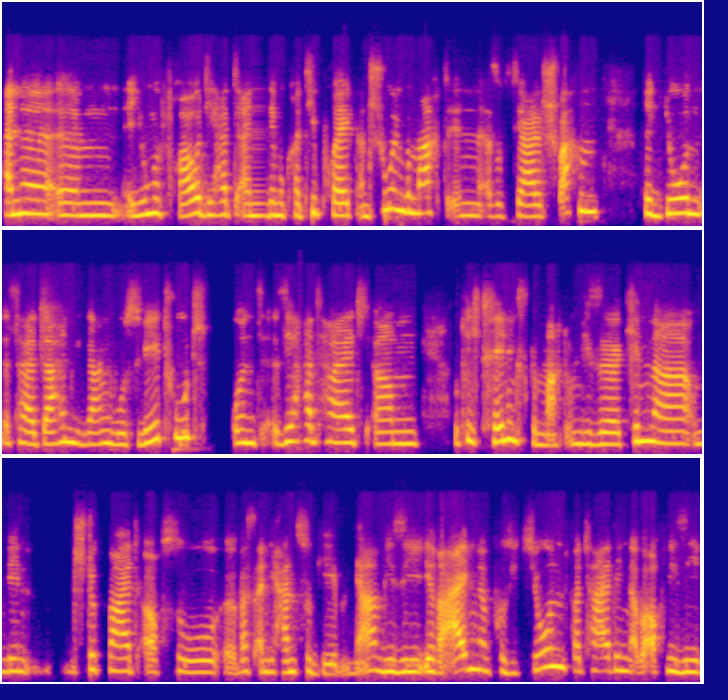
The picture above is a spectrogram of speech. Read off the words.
eine ähm, junge Frau, die hat ein Demokratieprojekt an Schulen gemacht in sozial schwachen Regionen, ist halt dahin gegangen, wo es weh tut. Und sie hat halt ähm, wirklich Trainings gemacht, um diese Kinder, um den ein Stück weit auch so äh, was an die Hand zu geben, ja, wie sie ihre eigene Position verteidigen, aber auch wie sie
